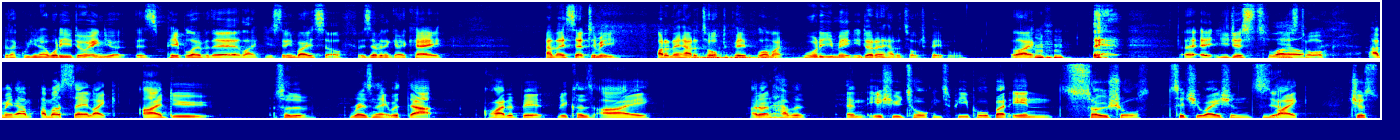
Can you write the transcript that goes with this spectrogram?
be like, "Well, you know, what are you doing? you there's people over there. Like you're sitting by yourself. Is everything okay?" And they said to me, "I don't know how to talk to people." I'm like, "What do you mean you don't know how to talk to people?" Like, Uh, it- you just you just talk. I mean, I, I must say, like, I do sort of resonate with that quite a bit because I, I don't have a, an issue talking to people, but in social situations, Yeah. like just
